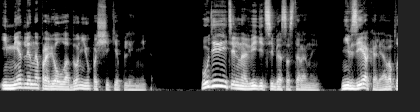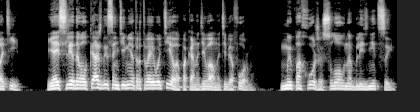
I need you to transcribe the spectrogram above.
и медленно провел ладонью по щеке пленника. Удивительно видеть себя со стороны. Не в зеркале, а во плоти. Я исследовал каждый сантиметр твоего тела, пока надевал на тебя форму. Мы похожи, словно близнецы.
